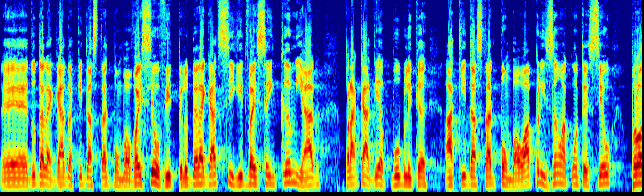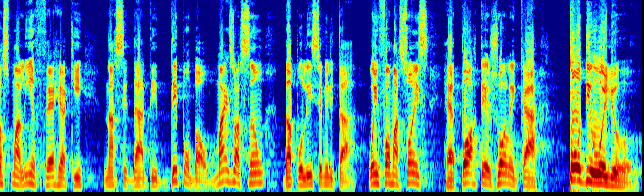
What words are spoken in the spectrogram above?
é, do delegado aqui da cidade de Pombal. Vai ser ouvido pelo delegado, seguido vai ser encaminhado para a cadeia pública aqui da cidade de Pombal. A prisão aconteceu próximo à linha férrea aqui na cidade de Pombal. Mais ação da Polícia Militar. Com informações, repórter João Alencar, todo de olho.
